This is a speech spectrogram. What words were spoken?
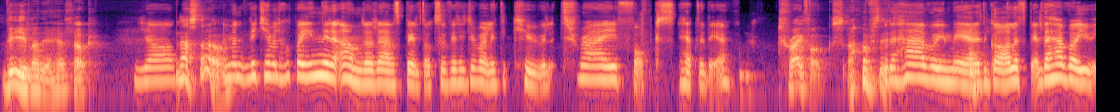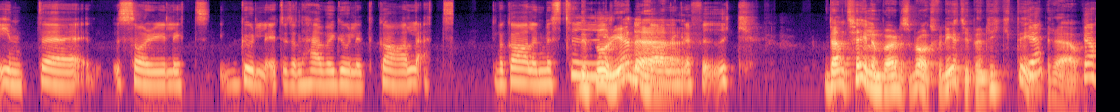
det gillade jag helt klart. ja. Nästa Ja, då? men vi kan väl hoppa in i det andra rävspelet också för jag tyckte det var lite kul. Trifox hette det. Trifox. Ja, Och precis. det här var ju mer ett galet spel. Det här var ju inte sorgligt gulligt utan det här var gulligt galet. Det var galen musik Det började- och galen grafik. Den tailen började så bra också, för det är typ en riktig Ja, räv. Ja,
